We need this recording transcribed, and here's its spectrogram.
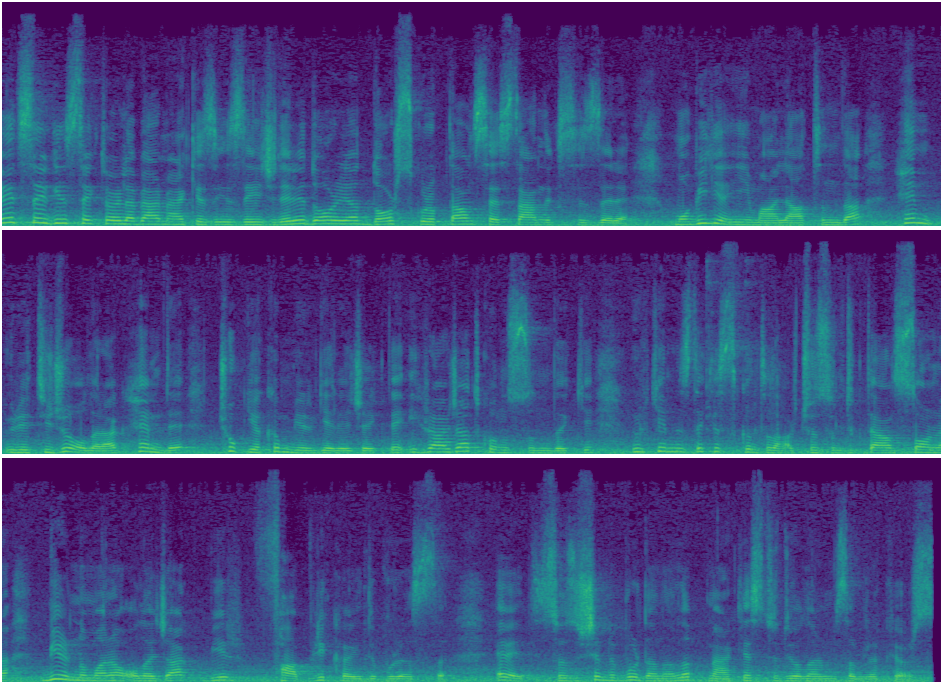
Evet sevgili Sektör Haber Merkezi izleyicileri Doria Doors Group'tan seslendik sizlere. Mobilya imalatında hem üretici olarak hem de çok yakın bir gelecekte ihracat konusundaki ülkemizdeki sıkıntılar çözüldükten sonra bir numara olacak bir fabrikaydı burası. Evet sözü şimdi buradan alıp merkez stüdyolarımıza bırakıyoruz.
